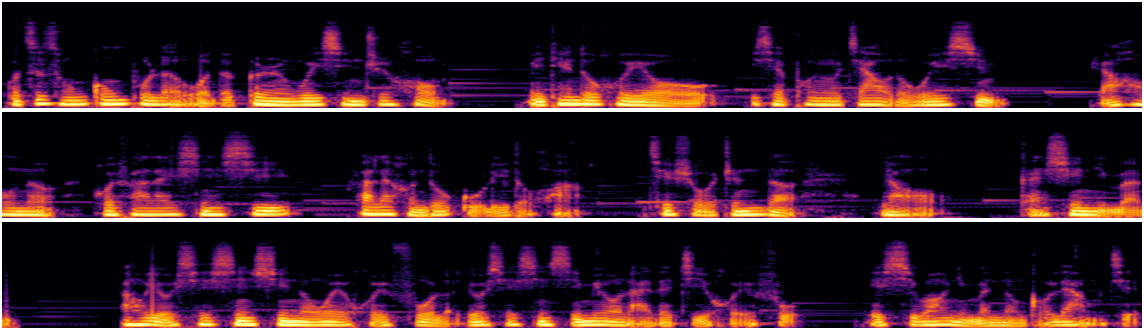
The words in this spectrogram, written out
我自从公布了我的个人微信之后，每天都会有一些朋友加我的微信，然后呢会发来信息，发来很多鼓励的话。其实我真的要感谢你们。然后有些信息呢我也回复了，有些信息没有来得及回复，也希望你们能够谅解。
